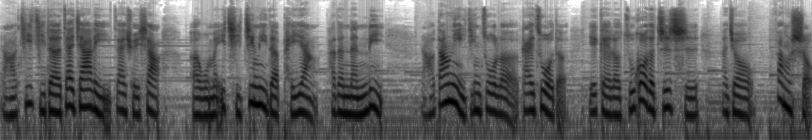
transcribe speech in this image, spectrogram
然后积极的在家里、在学校，呃，我们一起尽力的培养他的能力。然后，当你已经做了该做的，也给了足够的支持，那就。放手，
